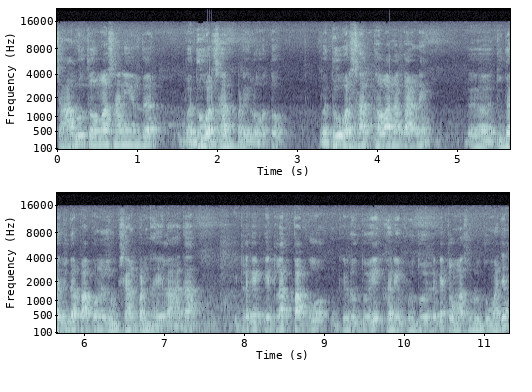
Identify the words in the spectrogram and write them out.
ચાલુ ચોમાસાની અંદર વધુ વરસાદ પડેલો હતો. વધુ વરસાદ થવાના કારણે જુદા જુદા પાકોને નુકસાન પણ થયેલા હતા. એટલે કે કેટલાક પાકો ખેડૂતોએ ખરીફ ઋતુ એટલે કે ચોમાસુ ઋતુમાં જ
